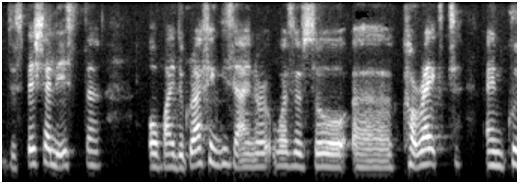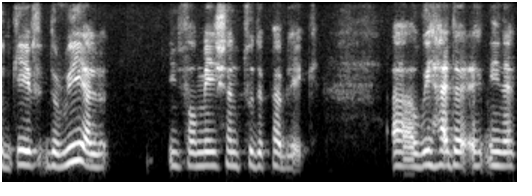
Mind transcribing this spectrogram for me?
the specialist or by the graphic designer was also uh, correct and could give the real information to the public. Uh, we had, uh, in,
